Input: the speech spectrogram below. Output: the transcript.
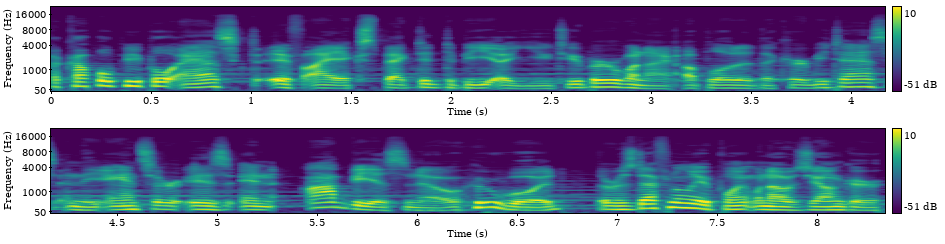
A couple people asked if I expected to be a YouTuber when I uploaded the Kirby TAS, and the answer is an obvious no, who would? There was definitely a point when I was younger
